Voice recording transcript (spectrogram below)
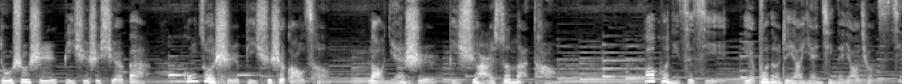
读书时必须是学霸，工作时必须是高层，老年时必须儿孙满堂。包括你自己，也不能这样严谨的要求自己。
